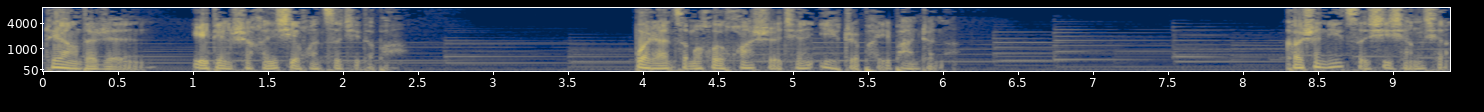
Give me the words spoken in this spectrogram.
这样的人。一定是很喜欢自己的吧，不然怎么会花时间一直陪伴着呢？可是你仔细想想，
